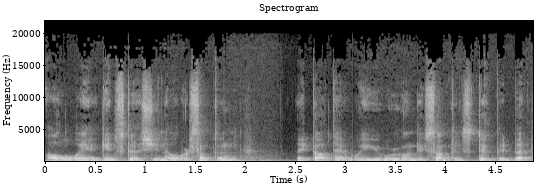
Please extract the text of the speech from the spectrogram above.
all the way against us, you know, or something they thought that we were going to do something stupid, but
